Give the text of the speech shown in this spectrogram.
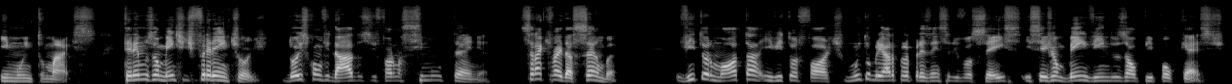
e muito mais. Teremos um ambiente diferente hoje. Dois convidados de forma simultânea. Será que vai dar samba? Vitor Mota e Vitor Forte, muito obrigado pela presença de vocês e sejam bem-vindos ao Peoplecast.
